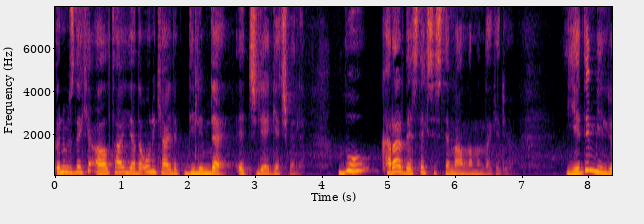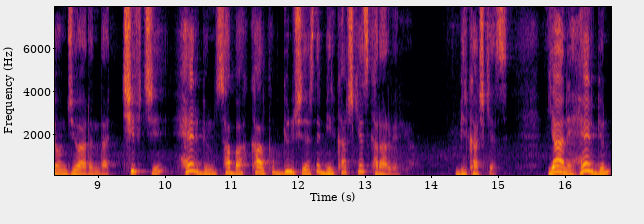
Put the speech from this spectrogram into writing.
önümüzdeki 6 ay ya da 12 aylık dilimde etçiliğe geçmeli. Bu karar destek sistemi anlamında geliyor. 7 milyon civarında çiftçi her gün sabah kalkıp gün içerisinde birkaç kez karar veriyor. Birkaç kez. Yani her gün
